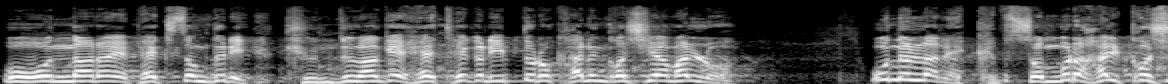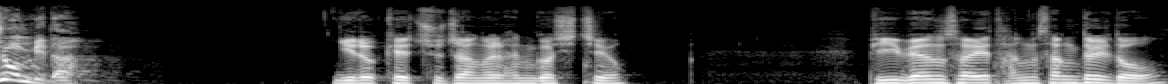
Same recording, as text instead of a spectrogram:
온 나라의 백성들이 균등하게 혜택을 입도록 하는 것이야말로 오늘날의 급선무라 할 것이옵니다. 이렇게 주장을 한 것이지요. 비변사의 당상들도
